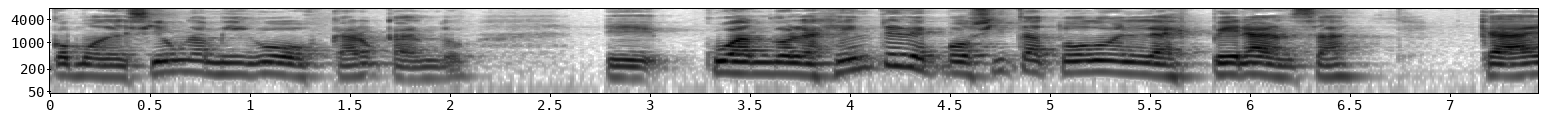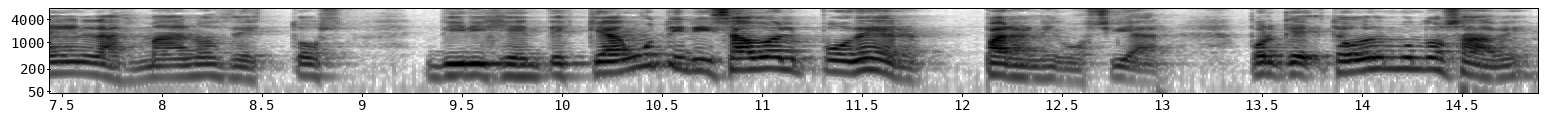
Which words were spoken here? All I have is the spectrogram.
Como decía un amigo Oscar Ocando, eh, cuando la gente deposita todo en la esperanza, cae en las manos de estos dirigentes que han utilizado el poder para negociar. Porque todo el mundo sabe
